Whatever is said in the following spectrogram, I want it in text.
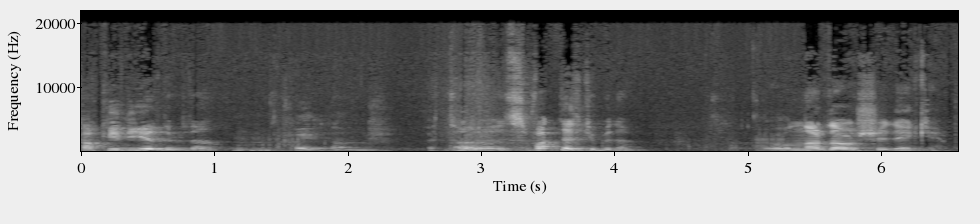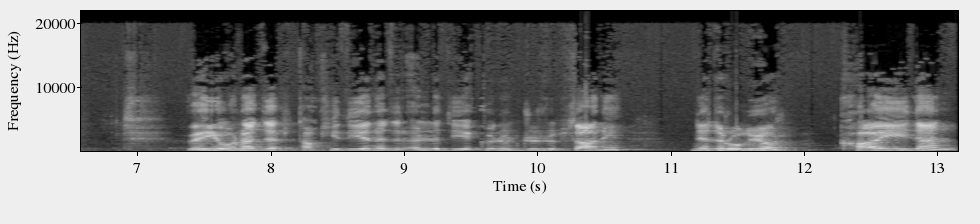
Takyidiyedir de. Hı hı, Kayıtlanmış. E, tabii, sıfat terkibi de. E, Onlar da o şey değil ki. Ve hiye o nedir? Takyidiye nedir? Elleti yekünül cüzü sani nedir oluyor? Kaiden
